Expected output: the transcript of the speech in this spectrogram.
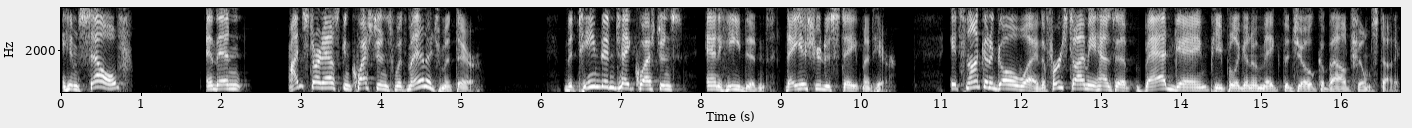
himself and then i'd start asking questions with management there the team didn't take questions and he didn't they issued a statement here it's not going to go away. The first time he has a bad game, people are going to make the joke about film study.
